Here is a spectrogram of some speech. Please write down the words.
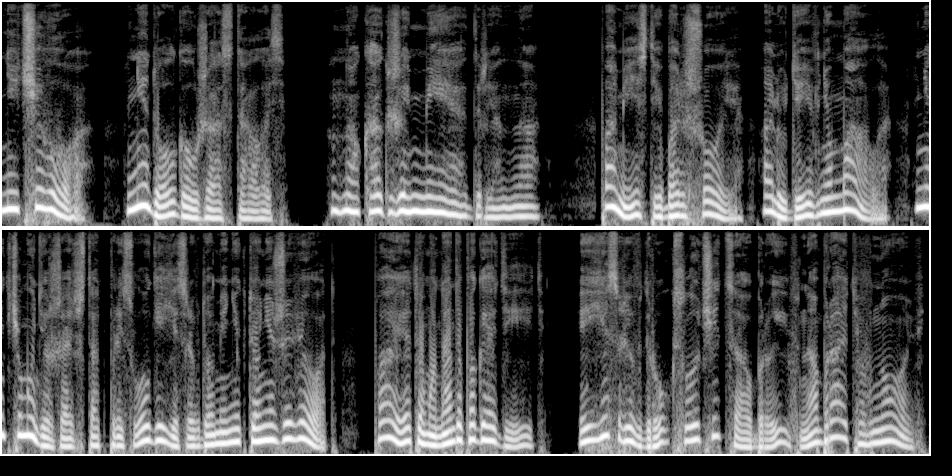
Ничего, недолго уже осталось. Но как же медленно. Поместье большое, а людей в нем мало. Ни к чему держать штат прислуги, если в доме никто не живет. Поэтому надо погодить. И если вдруг случится обрыв, набрать вновь.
